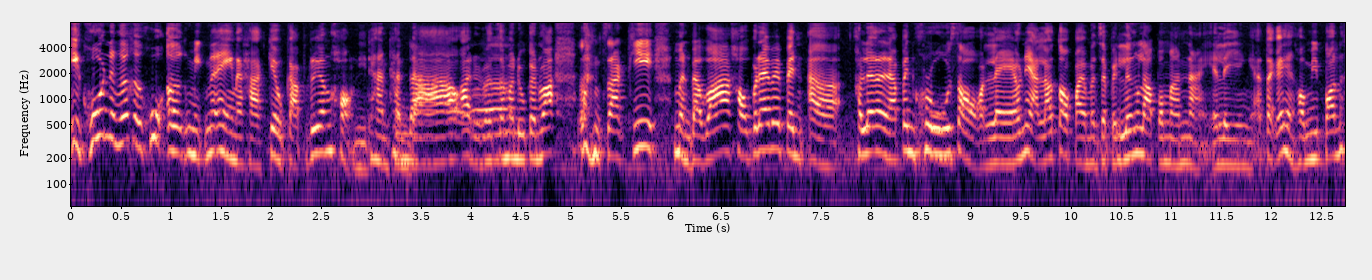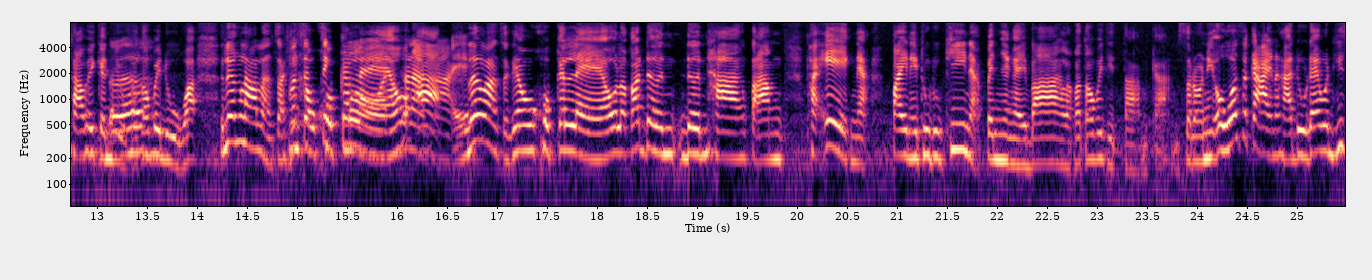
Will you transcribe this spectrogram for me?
อีกคู่หนึ่งก็คือคู่เอิร์กมิกนั่นเองนะคะ เกี่ยวกับเรื่องของนิทานทันดาวอะเดี๋ยวเราจะมาดูกันว่าหลังจากที่เหมือนแบบว่าเขาได้ไปเป็นเออเขาเรียกอะไรนะเป็นครูสอนแล้วเนี่ยแล้วต่อไปมันจะเป็นเรื่องราวประมาณไหนอะไรอย่างเงี้ยแต่ก็เห็นเขามีป้อนข้าวให้กันอยู่เออ ก็ต้องไปดูว่า เรื่องราวหลังจากมันที่จะเขาคบกันแล้วจิกหมอนขนาดอะไหน เรื่องราวหลังจากที่เขาคบกันแล้ว แล้วก็เดินเดินทางตามพระเอกเนี่ยไปในทุกๆที่เนี่ยเป็นยังไงบ้างแล้วก็ต้องไปติดตามกันสำหรับวันนี้โอเวอร์สกายนะคะ ดูได้วันที่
